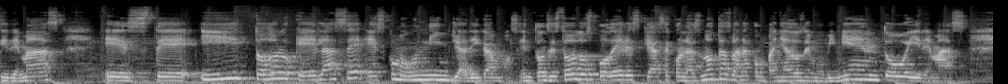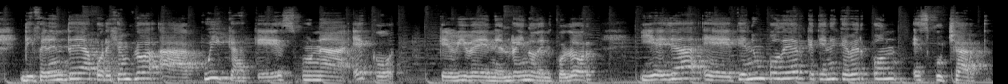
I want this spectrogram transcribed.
y demás. Este, y todo lo que él hace es como un ninja, digamos. Entonces, todos los poderes que hace con las notas van acompañados de movimiento y demás. Diferente a, por ejemplo, a Kuika, que es una eco que vive en el reino del color y ella eh, tiene un poder que tiene que ver con escuchar.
